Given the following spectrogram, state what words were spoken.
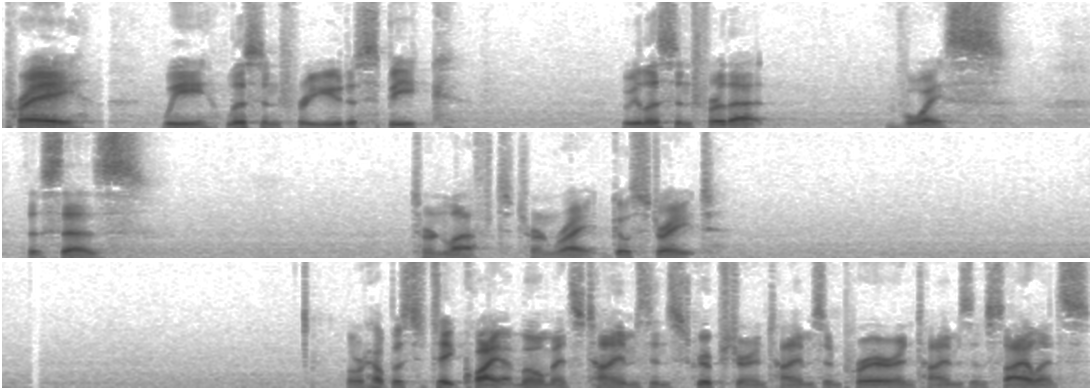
pray, we listen for you to speak. We listen for that voice that says, turn left, turn right, go straight. Lord, help us to take quiet moments, times in Scripture and times in prayer and times in silence,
